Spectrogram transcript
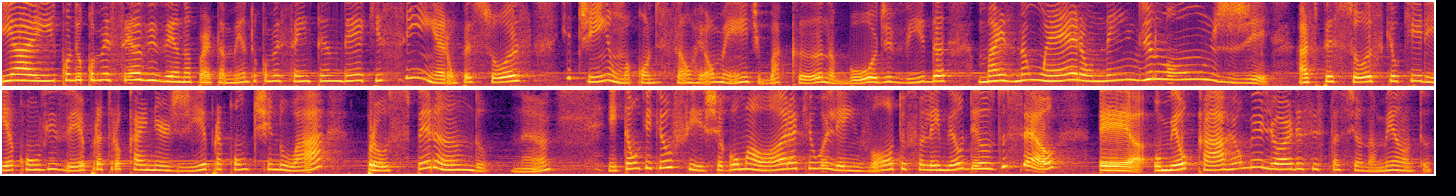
E aí, quando eu comecei a viver no apartamento, eu comecei a entender que sim, eram pessoas que tinham uma condição realmente bacana, boa de vida, mas não eram nem de longe as pessoas que eu queria conviver para trocar energia, para continuar prosperando. Né? Então o que, que eu fiz? Chegou uma hora que eu olhei em volta e falei: Meu Deus do céu, é, o meu carro é o melhor desse estacionamento,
